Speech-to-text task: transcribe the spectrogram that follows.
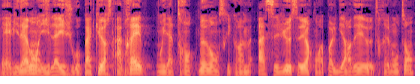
Et évidemment, il, là, il joue aux Packers. Après, bon, il a 39 ans, ce qui est quand même assez vieux, c'est-à-dire qu'on va pas le garder euh, très longtemps.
